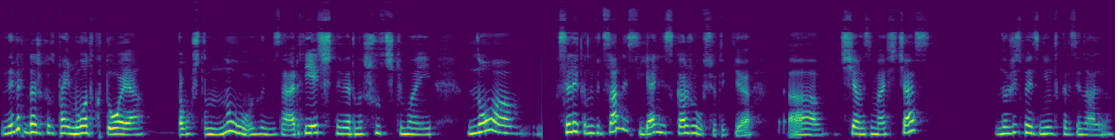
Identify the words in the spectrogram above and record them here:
наверное, даже кто-то поймет, кто я. Потому что, ну, не знаю, речь, наверное, шуточки мои. Но в целях конфиденциальности я не скажу все-таки, э, чем занимаюсь сейчас. Но жизнь моя изменилась кардинально.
